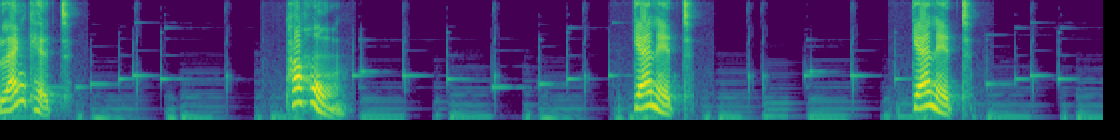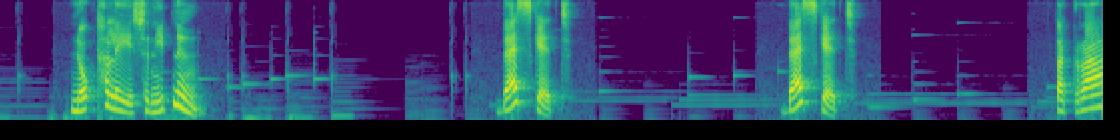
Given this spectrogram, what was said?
blanket ผ้าห่ม gannet gannet นกทะเลชนิดหนึ่ง basket basket ตะกร้า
